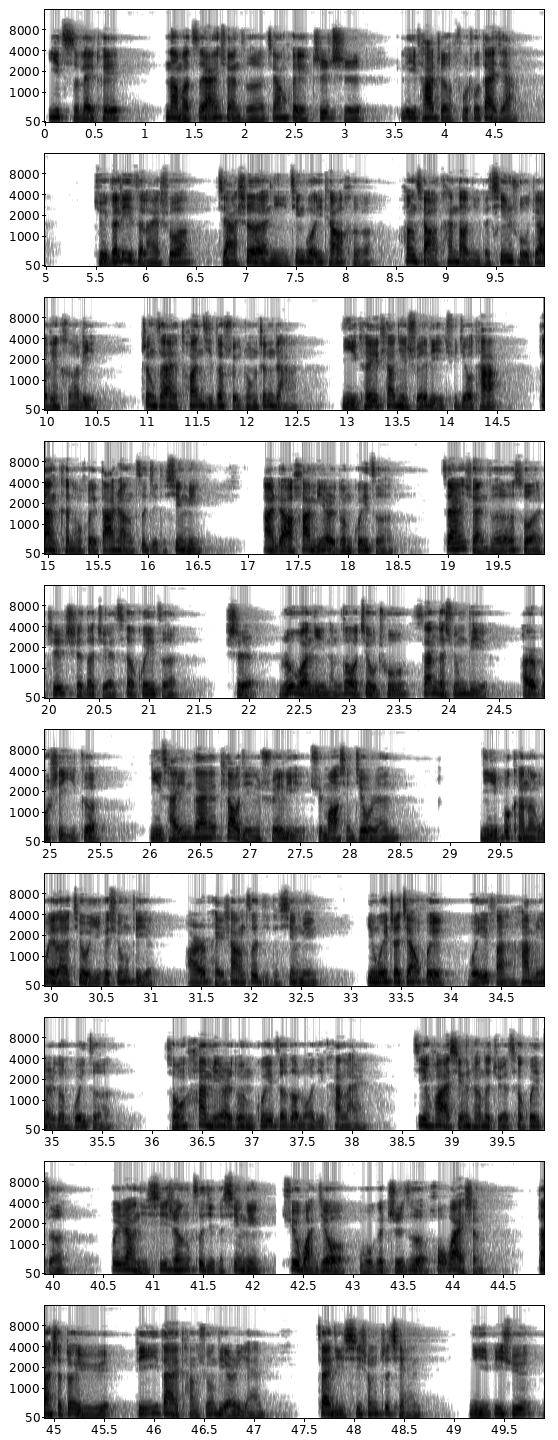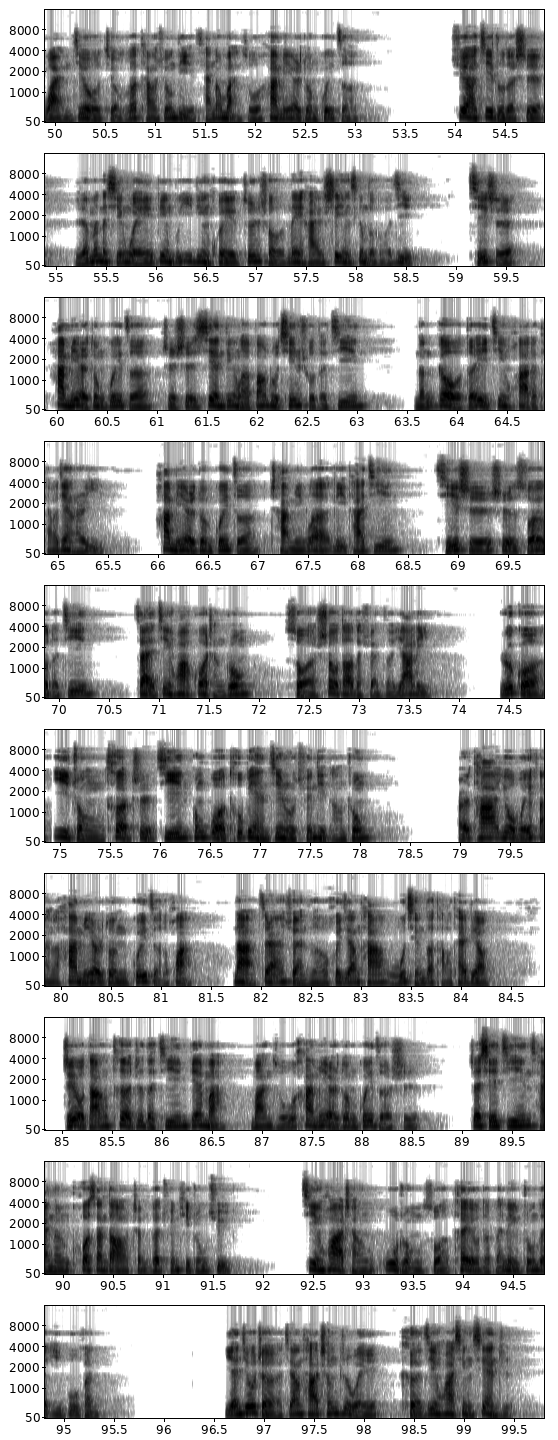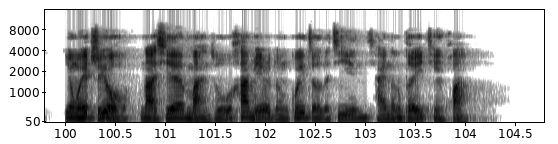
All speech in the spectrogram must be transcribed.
以此类推，那么自然选择将会支持利他者付出代价。举个例子来说，假设你经过一条河，碰巧看到你的亲属掉进河里，正在湍急的水中挣扎。你可以跳进水里去救他，但可能会搭上自己的性命。按照汉密尔顿规则，自然选择所支持的决策规则是：如果你能够救出三个兄弟而不是一个，你才应该跳进水里去冒险救人。你不可能为了救一个兄弟而赔上自己的性命。因为这将会违反汉密尔顿规则。从汉密尔顿规则的逻辑看来，进化形成的决策规则会让你牺牲自己的性命去挽救五个侄子或外甥。但是对于第一代堂兄弟而言，在你牺牲之前，你必须挽救九个堂兄弟才能满足汉密尔顿规则。需要记住的是，人们的行为并不一定会遵守内涵适应性的逻辑。其实。汉密尔顿规则只是限定了帮助亲属的基因能够得以进化的条件而已。汉密尔顿规则阐明了利他基因其实是所有的基因在进化过程中所受到的选择压力。如果一种特质基因通过突变进入群体当中，而它又违反了汉密尔顿规则的话，那自然选择会将它无情地淘汰掉。只有当特质的基因编码满足汉密尔顿规则时，这些基因才能扩散到整个群体中去，进化成物种所特有的本领中的一部分。研究者将它称之为可进化性限制，因为只有那些满足汉密尔顿规则的基因才能得以进化。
